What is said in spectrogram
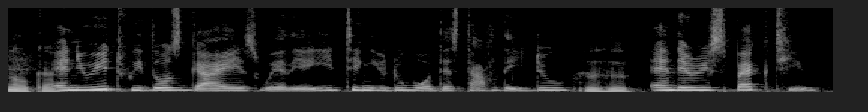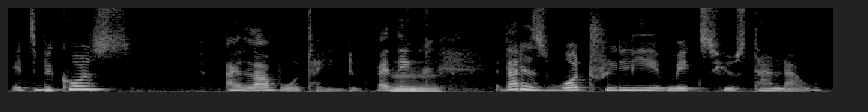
Okay. and you eat with those guys where they're eating you do all the stuff they do mm-hmm. and they respect you it's because I love what I do. I think Mm. that is what really makes you stand out.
